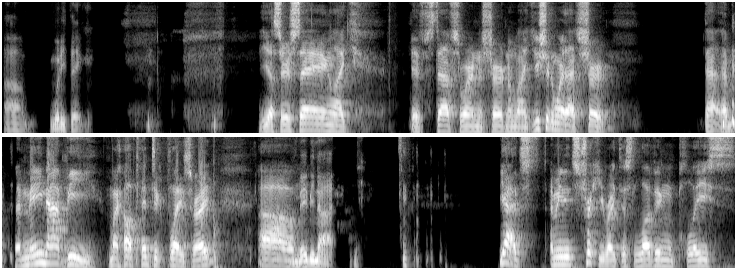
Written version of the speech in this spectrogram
Um what do you think? Yeah, so you're saying like if Steph's wearing a shirt and I'm like, you shouldn't wear that shirt. That that, that may not be my authentic place, right? Um, maybe not Yeah, it's I mean it's tricky, right? This loving place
